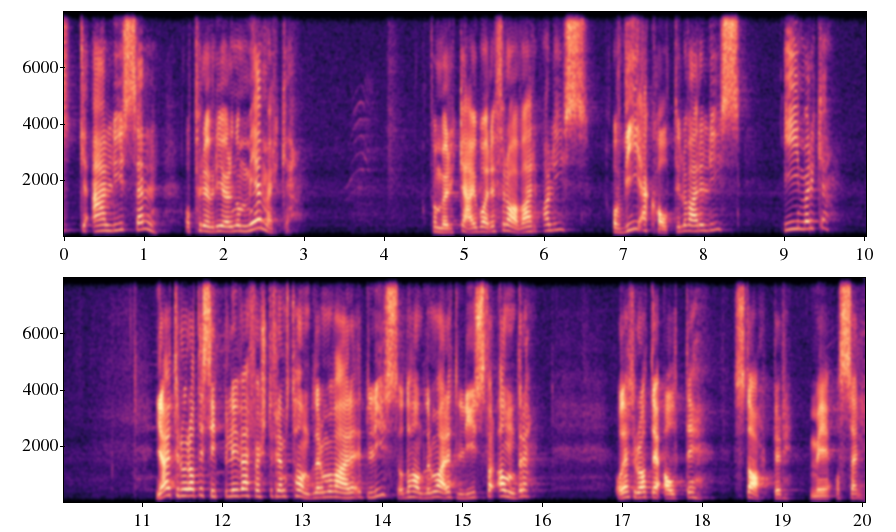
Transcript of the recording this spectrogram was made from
ikke er lys selv og prøver å gjøre noe med mørket? For mørket er jo bare fravær av lys. Og vi er kalt til å være lys i mørket. Jeg tror at disippellivet først og fremst handler om å være et lys, og det handler om å være et lys for andre. Og jeg tror at det alltid starter med oss selv.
